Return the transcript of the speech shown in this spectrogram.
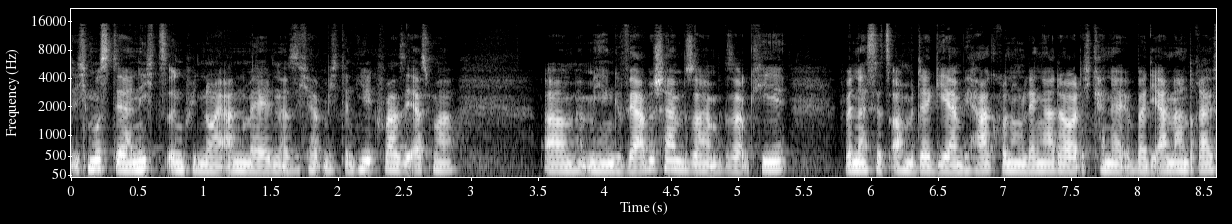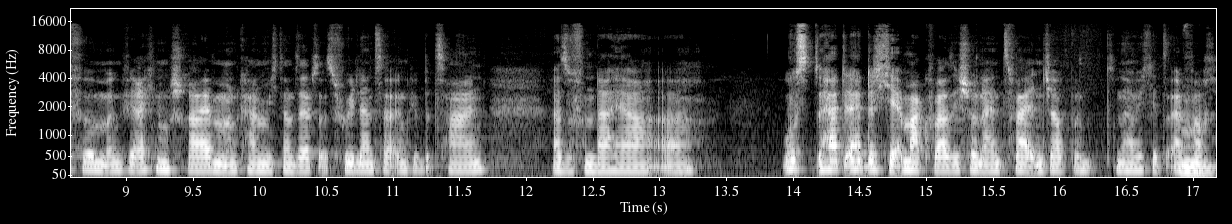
ich musste ja nichts irgendwie neu anmelden. Also ich habe mich dann hier quasi erstmal, ähm, habe mir einen Gewerbeschein besorgt und gesagt, okay, wenn das jetzt auch mit der GmbH-Gründung länger dauert, ich kann ja über die anderen drei Firmen irgendwie Rechnung schreiben und kann mich dann selbst als Freelancer irgendwie bezahlen. Also von daher äh, wusste, hatte, hatte ich ja immer quasi schon einen zweiten Job und dann habe ich jetzt einfach, mhm.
